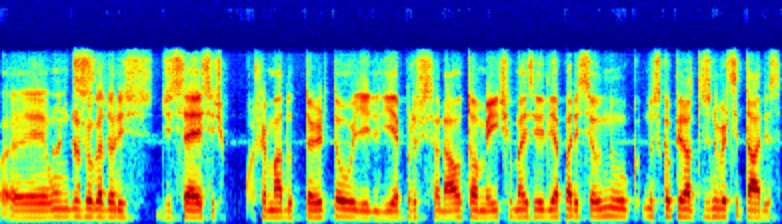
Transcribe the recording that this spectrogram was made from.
É, um dos jogadores de CS chamado Turtle, ele é profissional atualmente, mas ele apareceu no- nos campeonatos universitários,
